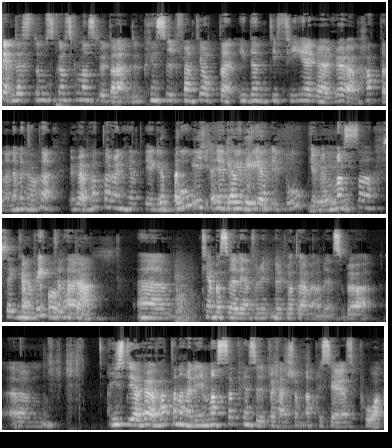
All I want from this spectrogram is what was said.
De, de, ska, de ska, ska man sluta, princip 58, identifiera rövhattarna. Nej men titta, ja. rövhattar har en helt egen bok, en, en hel del i boken med massa kapitel här. Uh, kan jag bara säga det, för nu pratar jag blir så bra. Um, just det, ja, rövhattarna här, det är en massa principer här som appliceras på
